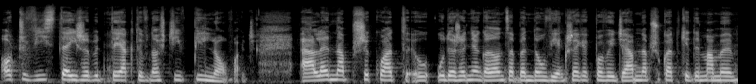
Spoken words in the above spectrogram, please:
oczywiste i żeby tej aktywności pilnować. Ale na przykład uderzenia gorąca będą większe, jak powiedziałam, na przykład kiedy mamy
